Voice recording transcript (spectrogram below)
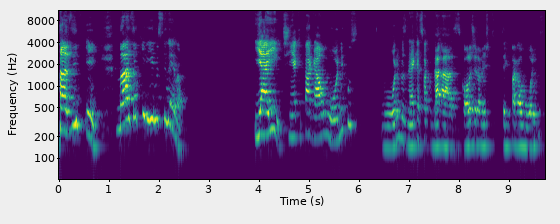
Mas, enfim. Mas eu queria ir no cinema. E aí, tinha que pagar o ônibus, o ônibus, né? Que as faculdades, as escolas geralmente têm que pagar o ônibus.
